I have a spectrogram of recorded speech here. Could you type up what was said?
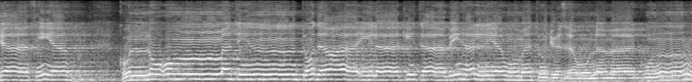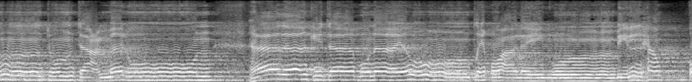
جاثية كل أمة تدعى إلى كتابها اليوم تجزون ما كنتم تعملون. هذا كتابنا ينطق عليكم بالحق.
